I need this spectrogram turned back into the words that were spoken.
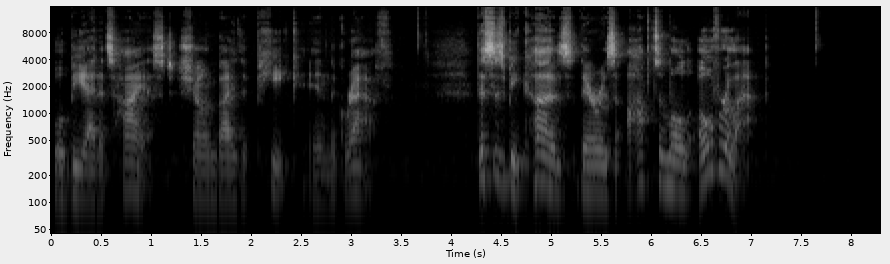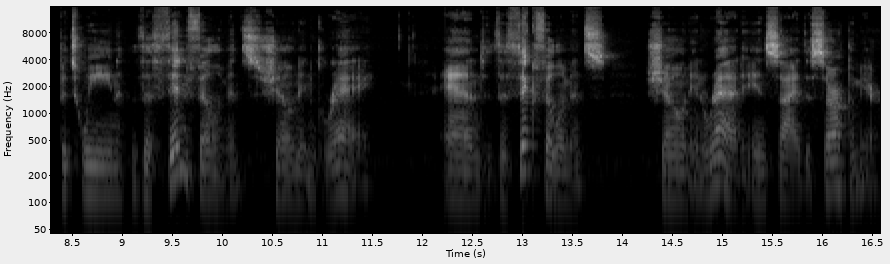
will be at its highest, shown by the peak in the graph. This is because there is optimal overlap between the thin filaments, shown in gray, and the thick filaments, shown in red, inside the sarcomere.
